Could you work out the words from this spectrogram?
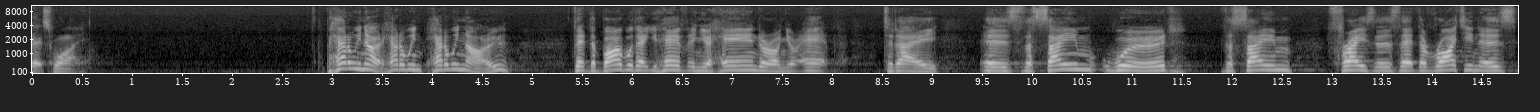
That's why. But how do we know? How do we, how do we know that the Bible that you have in your hand or on your app today is the same word, the same phrases, that the writing is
